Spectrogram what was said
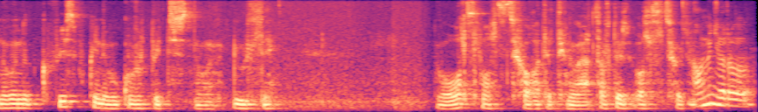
Нөгөө нэг фэйсбүүкийн нөгөө групп байдаг шүү нөгөө юу лээ. Нөгөө уулз уулз зөхиогоод байдаг нөгөө азар дээр уулз зөхиож. Номын журуу.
